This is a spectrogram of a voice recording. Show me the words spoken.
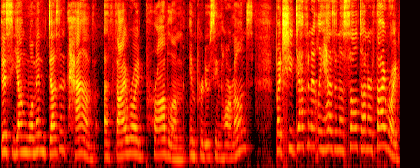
This young woman doesn't have a thyroid problem in producing hormones, but she definitely has an assault on her thyroid.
